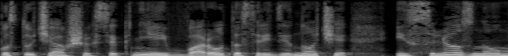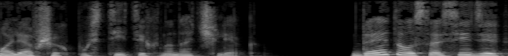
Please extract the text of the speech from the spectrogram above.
постучавшихся к ней в ворота среди ночи и слезно умолявших пустить их на ночлег. До этого соседи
